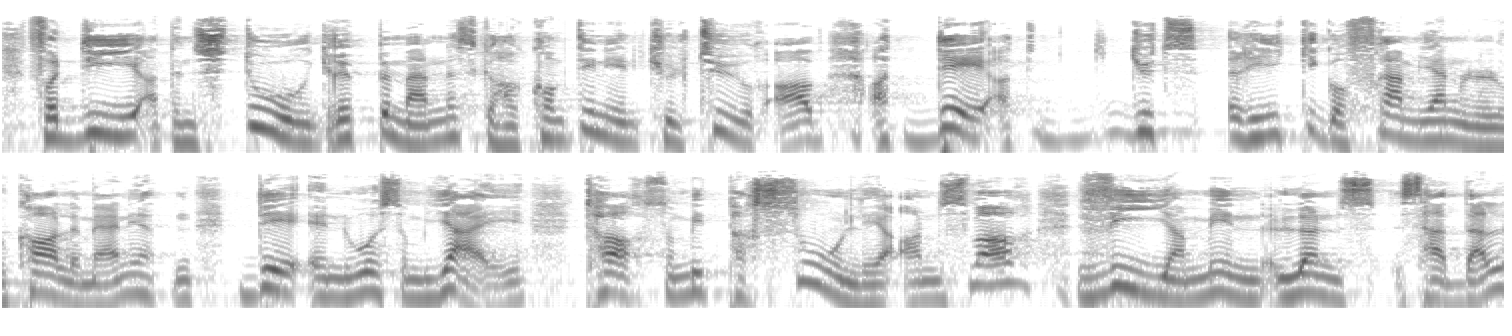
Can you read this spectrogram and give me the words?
fordi at en stor gruppe mennesker har kommet inn i en kultur av at det at Guds rike går frem gjennom den lokale menigheten, det er noe som jeg tar som mitt personlige ansvar via min lønnsseddel,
